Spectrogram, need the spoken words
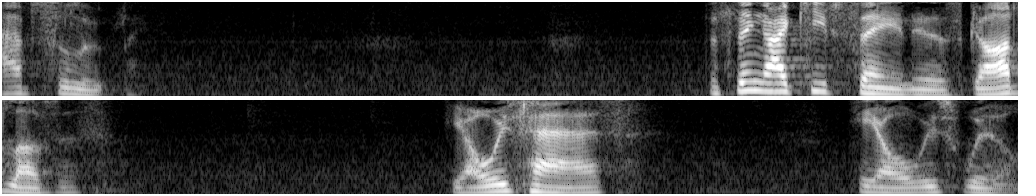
Absolutely. The thing I keep saying is God loves us. He always has. He always will.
